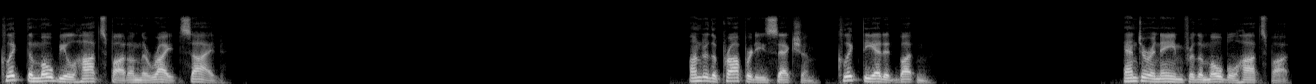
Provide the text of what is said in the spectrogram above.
Click the mobile hotspot on the right side. Under the Properties section, click the Edit button. Enter a name for the mobile hotspot.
